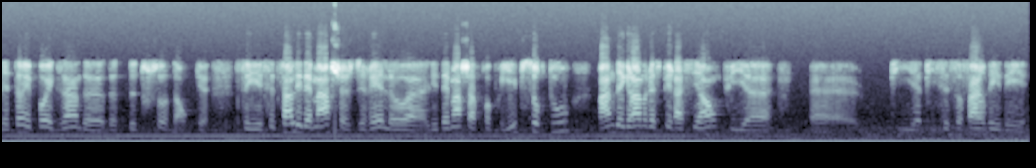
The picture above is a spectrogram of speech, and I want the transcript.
l'État n'est pas exempt de, de, tout ça. Donc, c'est, de faire les démarches, je dirais, là, euh, les démarches appropriées, puis surtout, prendre des grandes respirations, puis... Euh, euh, puis c'est ça, faire des, des.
